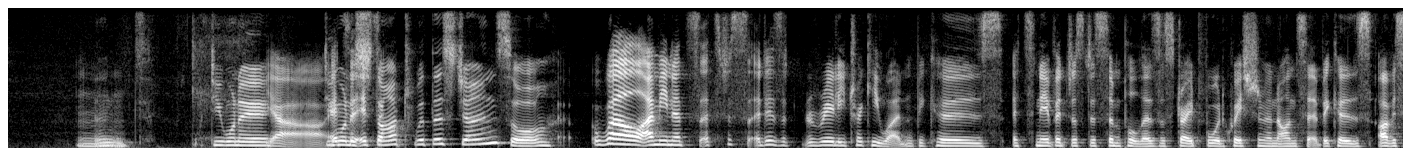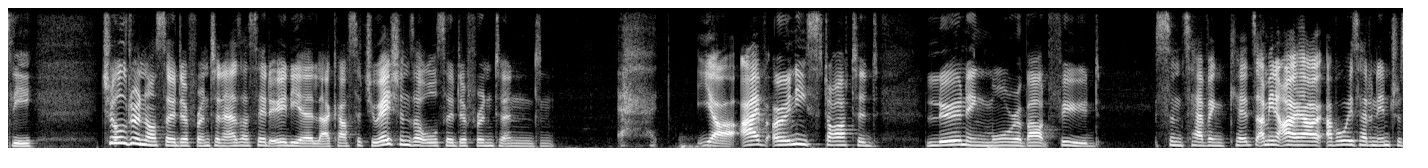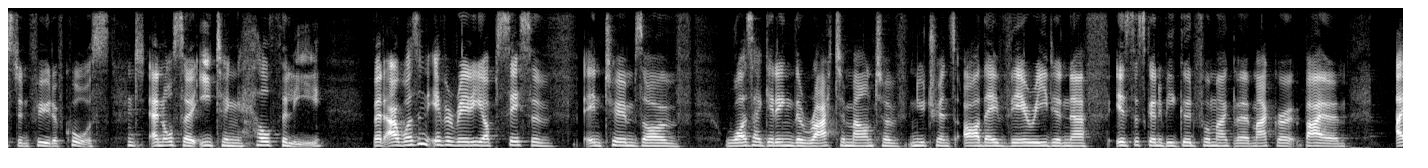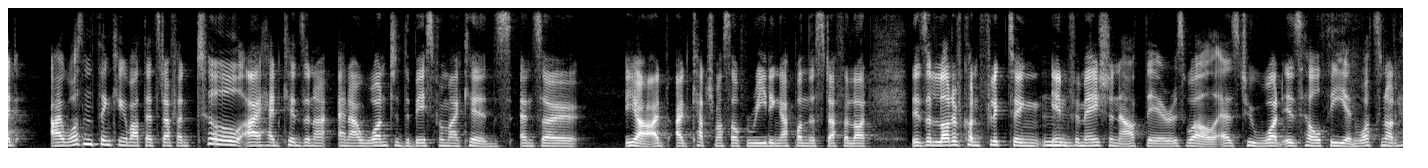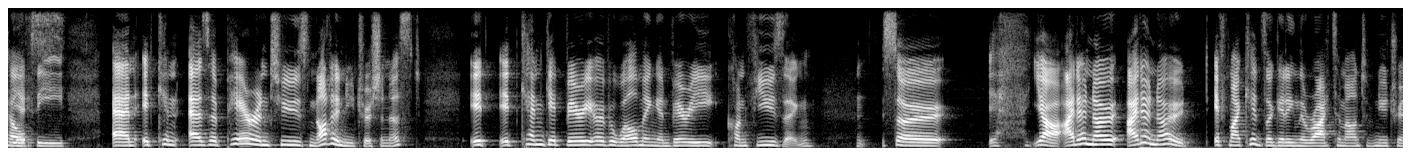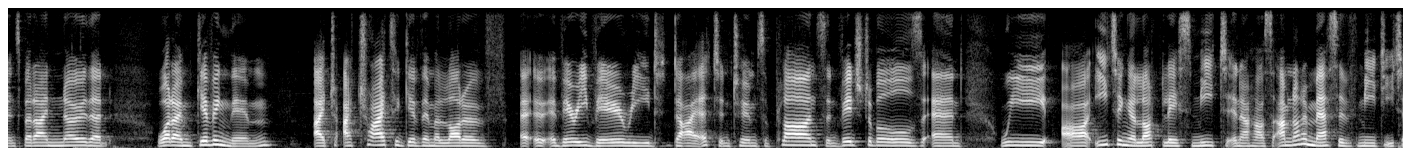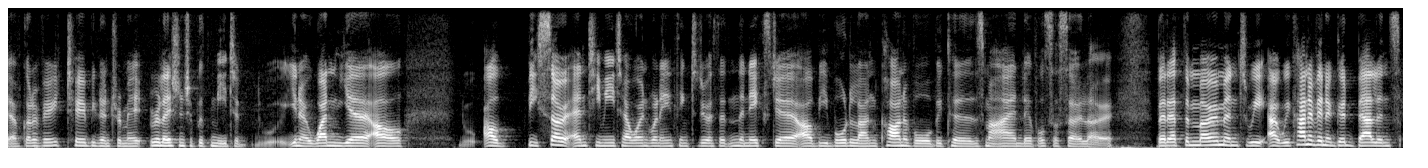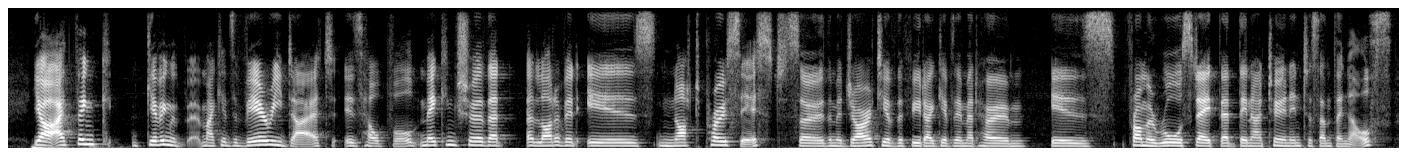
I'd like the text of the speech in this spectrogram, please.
Mm. And do you want to Yeah. do you want to it's a- start with this Jones or Well, I mean, it's it's just it is a really tricky one because it's never just as simple as a straightforward question and answer because obviously children are so different and as I said earlier, like our situations are also different and yeah, I've only started learning more about food since having kids. I mean, I, I I've always had an interest in food, of course, and, and also eating healthily, but I wasn't ever really obsessive in terms of was I getting the right amount of nutrients? Are they varied enough? Is this going to be good for my uh, microbiome? I I wasn't thinking about that stuff until I had kids and I and I wanted the best for my kids, and so yeah, I'd, I'd catch myself reading up on this stuff a lot. There's a lot of conflicting mm. information out there as well as to what is healthy and what's not healthy. And it can, as a parent who's not a nutritionist, it, it can get very overwhelming and very confusing. So, yeah, I don't know. I don't know if my kids are getting the right amount of nutrients, but I know that what I'm giving them I, tr- I try to give them a lot of a, a very varied diet in terms of plants and vegetables and we are eating a lot less meat in our house. I'm not a massive meat eater. I've got a very turbulent rema- relationship with meat you know one year i'll I'll be so anti-meat I won't want anything to do with it and the next year I'll be borderline carnivore because my iron levels are so low. But at the moment we uh, we're kind of in a good balance. Yeah I think giving my kids a varied diet is helpful making sure that a lot of it is not processed. So the majority of the food I give them at home is from a raw state that then I turn into something else.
